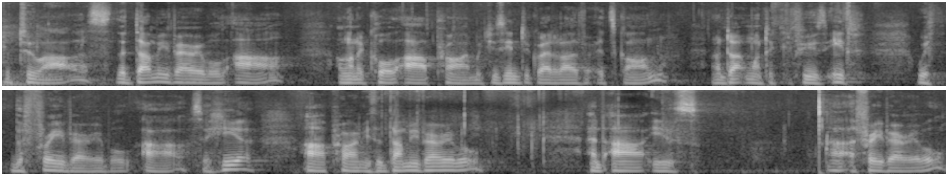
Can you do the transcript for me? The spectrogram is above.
the two R's. The dummy variable R, I'm going to call R prime, which is integrated over, it's gone. And I don't want to confuse it with the free variable R. So here, R prime is a dummy variable. And r is uh, a free variable.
